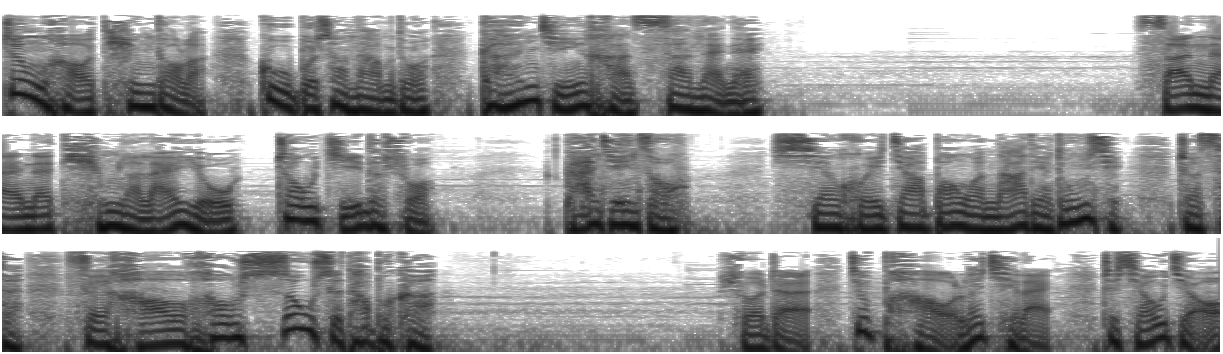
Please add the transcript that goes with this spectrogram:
正好听到了，顾不上那么多，赶紧喊三奶奶。三奶奶听了来由，着急的说：“赶紧走，先回家帮我拿点东西，这次非好好收拾他不可。”说着，就跑了起来。这小脚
